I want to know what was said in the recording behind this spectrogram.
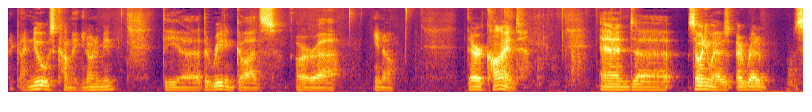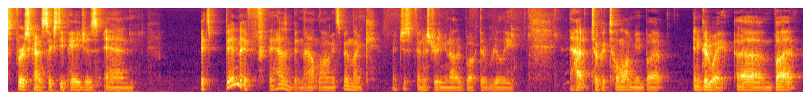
like i knew it was coming you know what i mean? The uh, the reading gods are uh, you know they're kind. And uh, so anyway I was I read a, first kind of 60 pages and it's been if it hasn't been that long it's been like I just finished reading another book that really had took a toll on me but in a good way. Um, but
